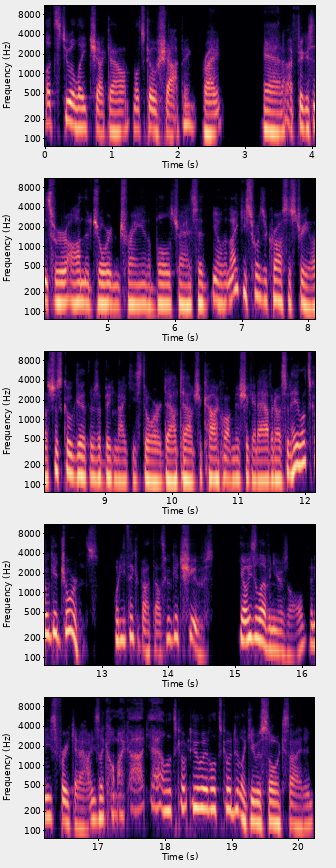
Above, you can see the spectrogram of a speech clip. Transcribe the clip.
let's do a late checkout. Let's go shopping. Right. And I figured since we were on the Jordan train, the Bulls train, I said, you know, the Nike store's across the street. Let's just go get, there's a big Nike store downtown Chicago on Michigan Avenue. I said, Hey, let's go get Jordans. What do you think about that? Let's go get shoes. You know, he's 11 years old and he's freaking out. He's like, Oh my God. Yeah, let's go do it. Let's go do it. Like he was so excited.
